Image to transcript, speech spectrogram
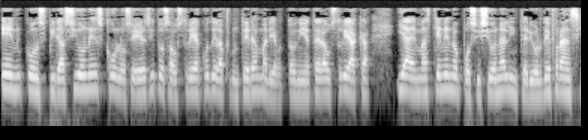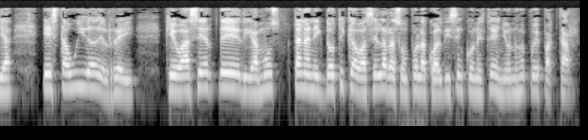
en conspiraciones con los ejércitos austríacos de la frontera, María Antonieta era austriaca, y además tienen oposición al interior de Francia, esta huida del rey, que va a ser de, digamos, tan anecdótica, va a ser la razón por la cual dicen con este señor no se puede pactar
